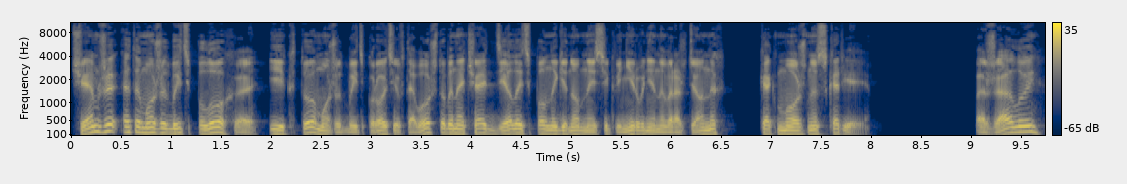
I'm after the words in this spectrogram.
Чем же это может быть плохо, и кто может быть против того, чтобы начать делать полногеномное секвенирование новорожденных как можно скорее? Пожалуй,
